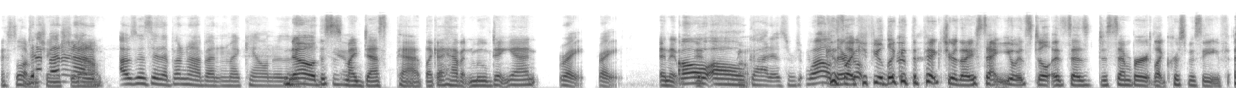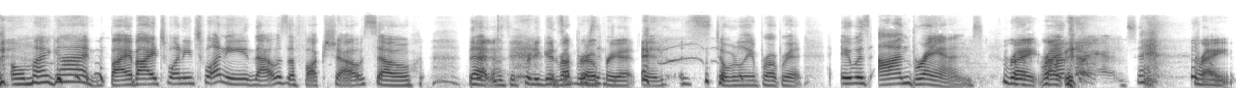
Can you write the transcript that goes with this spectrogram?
I still haven't that changed it out. have, I was gonna say that better not have been in my calendar. No, this is my desk pad. Like I haven't moved it yet, right, right. And it. Oh, it- oh uh, god, it's well Because like go- if you look at the picture that I sent you, it still it says December, like Christmas Eve. Oh my God. bye bye 2020. That was a fuck show. So that was a pretty good appropriate. It's totally appropriate. It was on brand. right, On right, brand. right.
